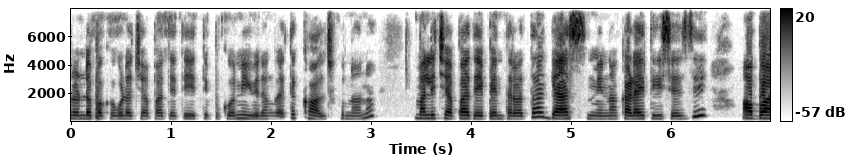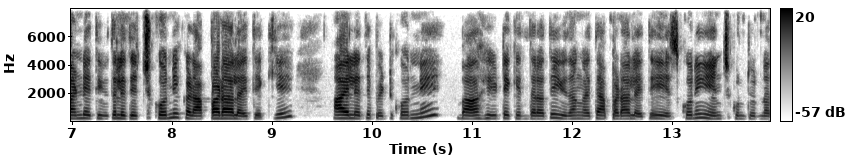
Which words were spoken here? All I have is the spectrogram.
రెండో పక్క కూడా చపాతీ అయితే తిప్పుకొని ఈ విధంగా అయితే కాల్చుకున్నాను. మళ్ళీ చపాతీ అయిపోయిన తర్వాత గ్యాస్ మీద కడాయి తీసేసి ఆ బాండి అయితే ఇవతలే తెచ్చుకొని ఇక్కడ అప్పడాలు అయితే ఎక్కి ఆయిల్ అయితే పెట్టుకొని బాగా హీట్ ఎక్కిన తర్వాత ఈ విధంగా అయితే అప్పడాలు అయితే వేసుకొని వేయించుకుంటున్నా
